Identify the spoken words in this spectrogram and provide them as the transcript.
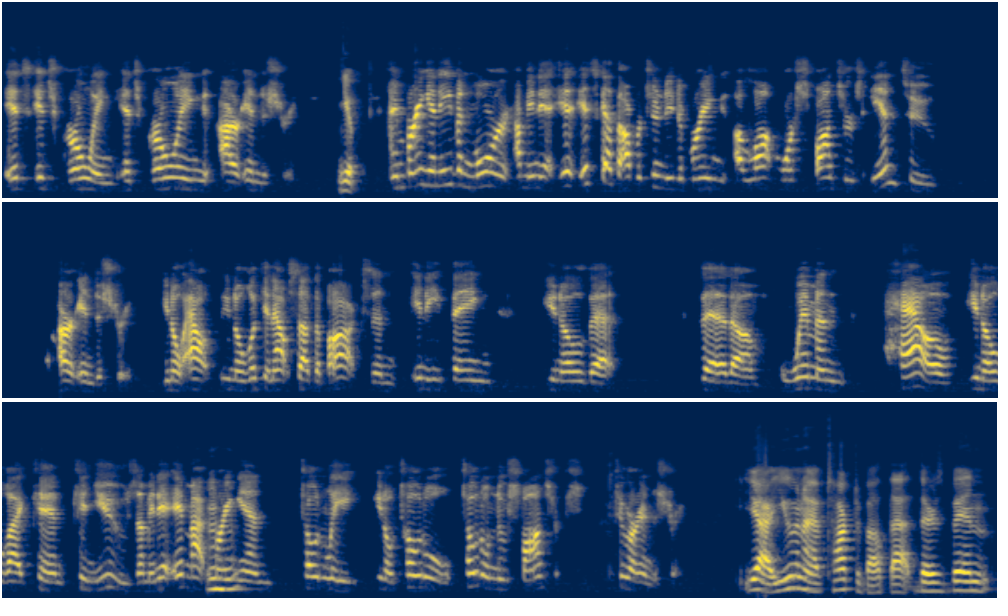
it's it's growing. It's growing our industry. Yep. And bringing even more. I mean, it, it's got the opportunity to bring a lot more sponsors into our industry. You know, out. You know, looking outside the box and anything. You know that that um, women have. You know, like can can use. I mean, it, it might bring mm-hmm. in totally. You know, total total new sponsors to our industry. Yeah, you and I have talked about that. There's been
